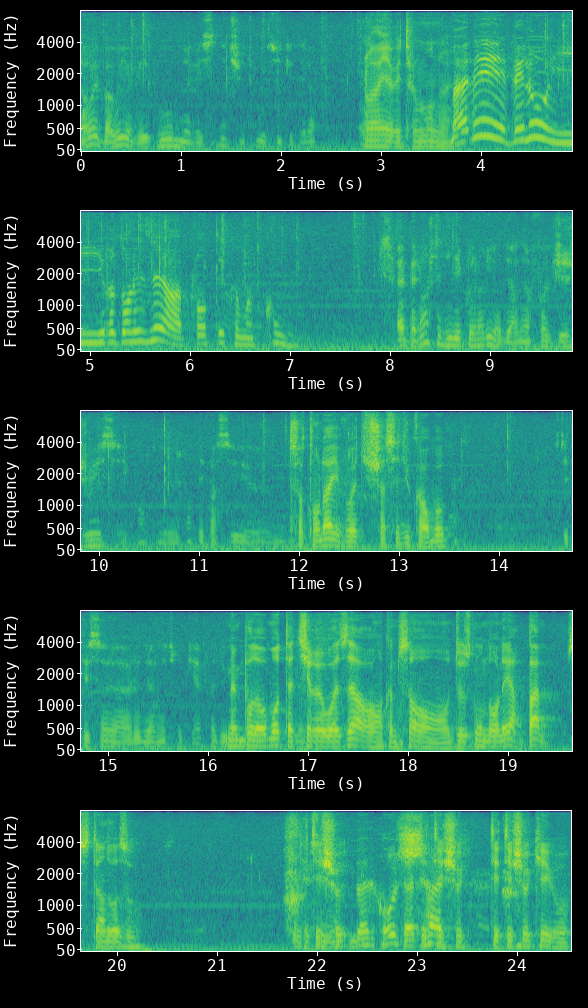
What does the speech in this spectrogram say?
Ah ouais, bah oui, il y avait Boom, il y avait Snitch et tout aussi qui était là. Ouais, il y avait tout le monde, ouais. Bah allez, vélo, il reste dans les airs, planté comme un con. Eh ben non, je t'ai dit les conneries la dernière fois que j'ai joué, c'est quand, euh, quand t'es passé. euh, Sur ton live, ouais, tu chassais du corbeau. C'était ça le dernier truc. Et après, Même pendant un moment, t'as tiré au hasard, en- comme ça, en deux secondes dans l'air, bam, c'était un oiseau. T'étais cho- cho- choqué, gros.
